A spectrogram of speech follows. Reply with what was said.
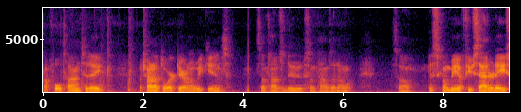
my full time today. I try not to work there on the weekends. Sometimes I do, sometimes I don't. So, this is going to be a few Saturdays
